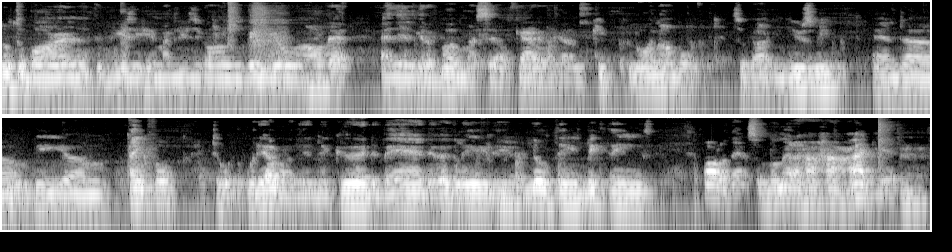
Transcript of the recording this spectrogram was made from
Luther Barn, the music, hear my music on radio and all that, and then get above myself. Got it. I gotta keep going humble so God can use me and uh, be um, thankful to whatever the, the good, the bad, the ugly, the little things, big things, all of that. So no matter how high I get, Mhm.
